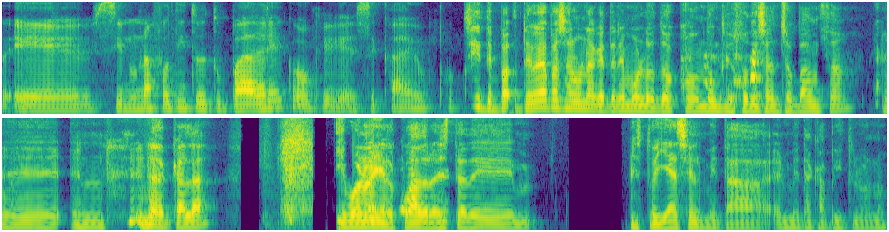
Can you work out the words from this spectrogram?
eh, sin una fotito de tu padre, como que se cae un poco. Sí, te voy a pasar una que tenemos los dos con Don Quijote y Sancho Panza eh, en, en Alcalá. Y bueno, y el cuadro este de. Esto ya es el meta, el metacapítulo, ¿no?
